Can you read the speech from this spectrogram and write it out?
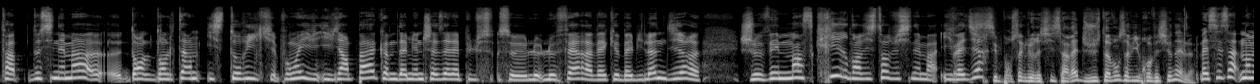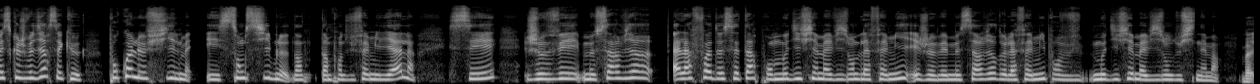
enfin, de cinéma euh, dans, dans le terme historique. Pour moi, il, il vient pas, comme Damien Chazelle a pu le, se- le- le faire avec Babylone, dire euh, je vais m'inscrire dans l'histoire du cinéma. Il va dire C'est pour ça que le récit s'arrête juste avant sa vie professionnelle. bah c'est ça. Non, mais ce que je veux dire, c'est que pourquoi le film est sensible d'un point de vue familial, c'est je vais me servir à la fois de cet art pour modifier ma vision de la famille et je vais me servir de la famille pour modifier ma vision du cinéma. Bah,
